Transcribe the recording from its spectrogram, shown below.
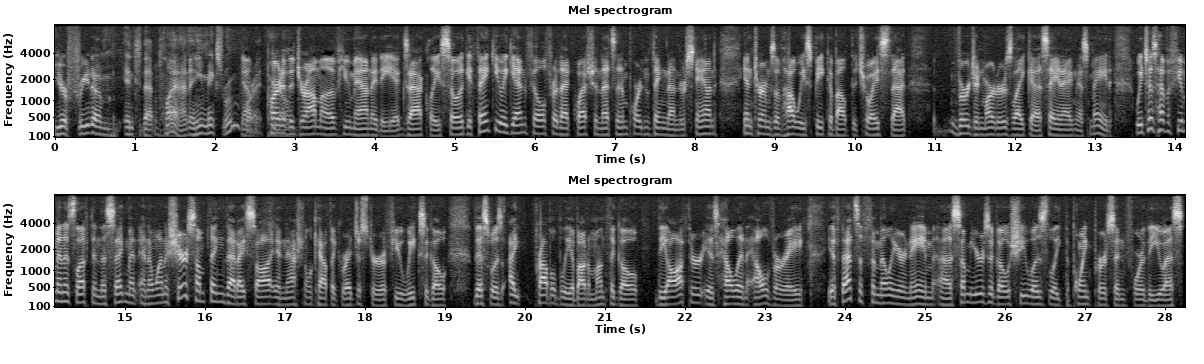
your freedom into that plan, and He makes room Yeah, for it. part you of the drama of humanity, exactly. So, again, thank you again, Phil, for that question. That's an important thing to understand in terms of how we speak about the choice that virgin martyrs like uh, Saint Agnes made. We just have a few minutes left in the segment, and I want to share something that I saw in National Catholic Register a few weeks ago. This was I probably about a month ago. The author is Helen Alvaré. If that's a familiar name, uh, some years ago she was like the point person for the U.S.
